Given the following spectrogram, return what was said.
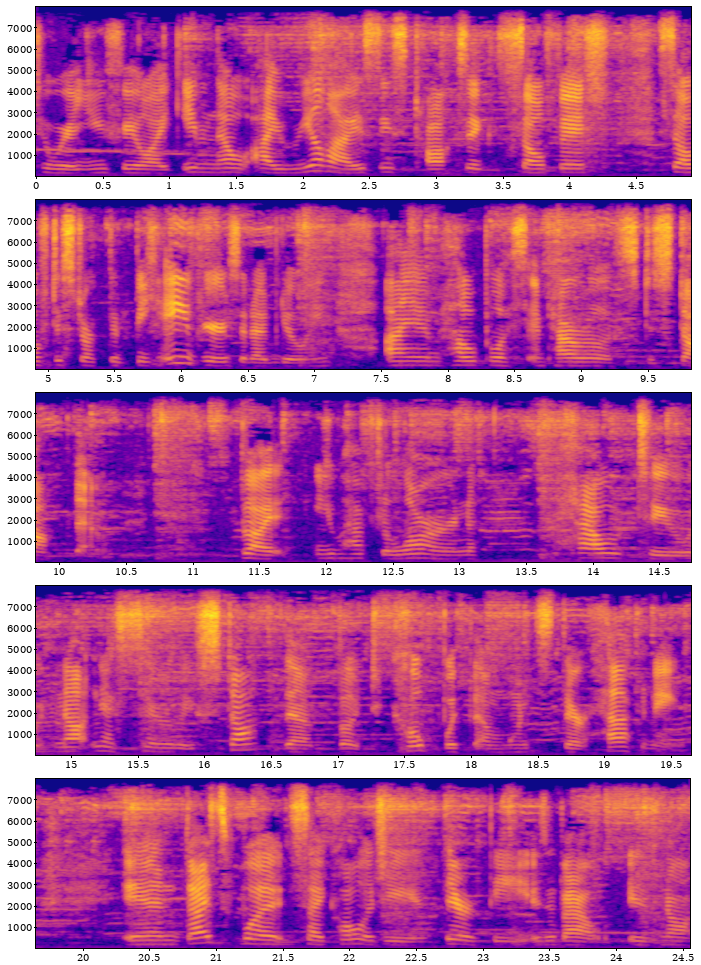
to where you feel like even though I realize these toxic, selfish, self destructive behaviors that I'm doing, I am helpless and powerless to stop them. But you have to learn how to not necessarily stop them, but to cope with them once they're happening. And that's what psychology and therapy is about, is not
